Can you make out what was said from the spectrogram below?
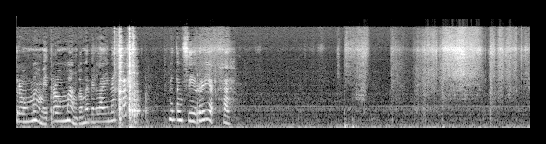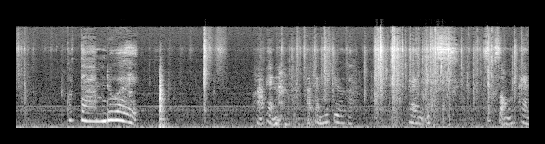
ตรงมั่งไม่ตรงมั่งก็ไม่เป็นไรนะคะ ไม่ต้องซีเรียสค่ะ ก็ตามด้วย หาแผ่น หาแผ่นไม่เจอค่ะ แผ่นอีกสักสองแผ่น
